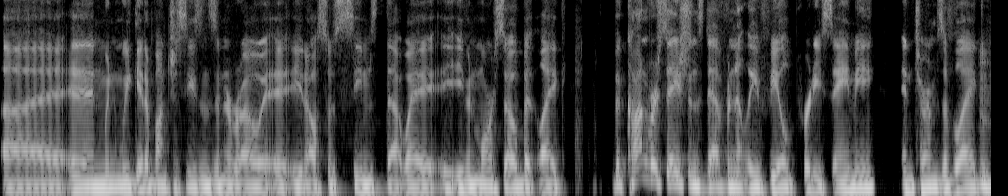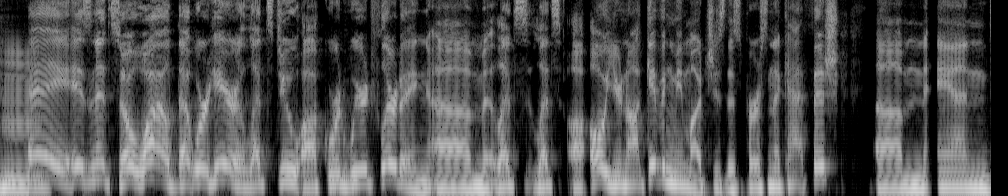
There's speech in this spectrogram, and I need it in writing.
uh, and when we get a bunch of seasons in a row, it, it also seems that way even more so. But like the conversations definitely feel pretty samey in terms of like, Mhm. hey, isn't it so wild that we're here? Let's do awkward, weird flirting. Um, let's let's. Uh, oh, you're not giving me much. Is this person a catfish? um, and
